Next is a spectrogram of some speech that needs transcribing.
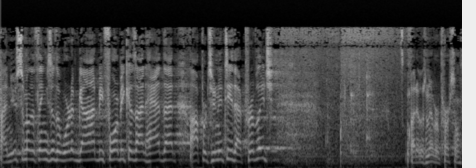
I knew some of the things of the Word of God before because I'd had that opportunity, that privilege. But it was never personal.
